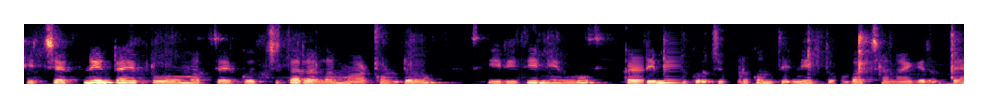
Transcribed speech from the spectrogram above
ಈ ಚಟ್ನಿ ಟೈಪು ಮತ್ತು ಗೊಜ್ಜು ಥರ ಎಲ್ಲ ಮಾಡಿಕೊಂಡು ಈ ರೀತಿ ನೀವು ಕಡಿಮೆ ಗೊಜ್ಜು ಮಾಡ್ಕೊಂಡು ತಿನ್ನಿ, ತುಂಬ ಚೆನ್ನಾಗಿರುತ್ತೆ.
